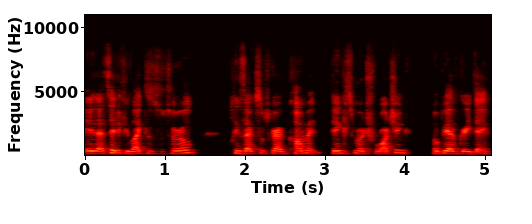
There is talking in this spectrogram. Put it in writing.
that said, if you like this tutorial, please like, subscribe, comment. Thank you so much for watching. Hope you have a great day.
